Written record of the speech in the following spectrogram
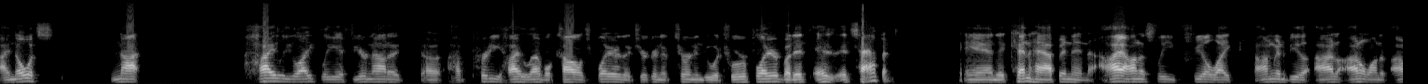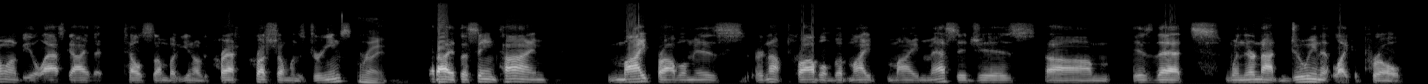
I know it's not highly likely if you're not a, a, a pretty high level college player that you're going to turn into a tour player, but it, it, it's happened and it can happen. And I honestly feel like I'm going to be the, I, I don't want to, I want to be the last guy that tells somebody, you know, to crash, crush someone's dreams. Right. But I, at the same time, my problem is, or not problem, but my, my message is, um, is that when they're not doing it like a pro,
